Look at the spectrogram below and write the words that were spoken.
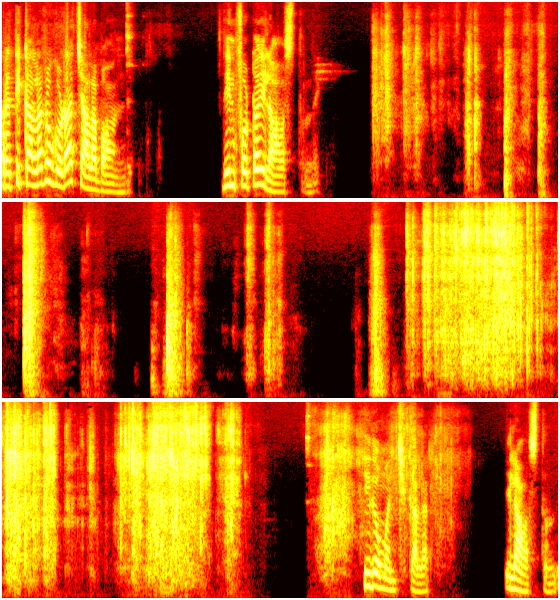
ప్రతి కలరు కూడా చాలా బాగుంది. దీని ఫోటో ఇలా వస్తుంది. ఇదో మంచి కలర్. ఇలా వస్తుంది.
